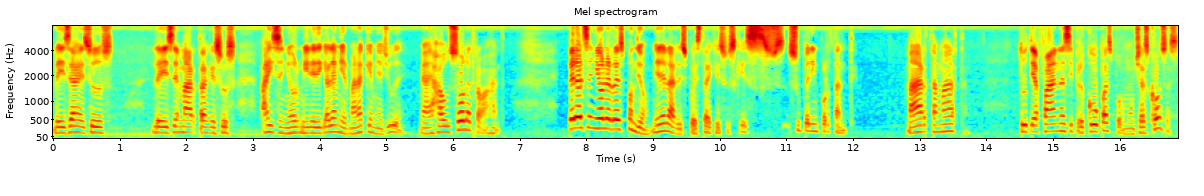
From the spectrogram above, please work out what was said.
le dice a Jesús, le dice Marta a Jesús, ay Señor, mire, dígale a mi hermana que me ayude, me ha dejado sola trabajando. Pero el Señor le respondió, mire la respuesta de Jesús, que es súper importante. Marta, Marta, tú te afanas y preocupas por muchas cosas,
